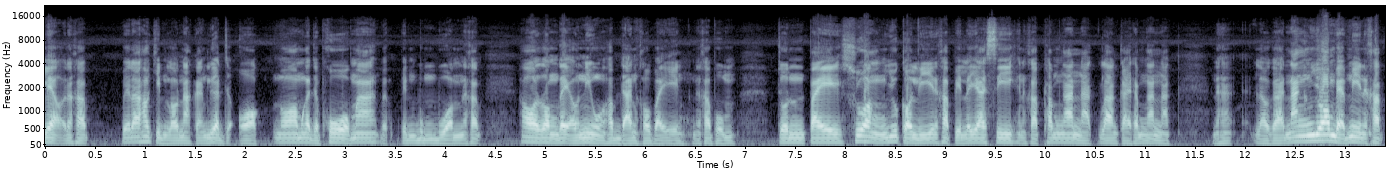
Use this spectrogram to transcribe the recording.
แล้วนะครับ เวลาเขากินเหล้าหนักเลือดจะออกนอมันก็จะโผล่มาแบบเป็นบวมๆนะครับ เขาต้องได้เอานิ้วครับดันเข้าไปเองนะครับผมจนไปช่วงยุคเกาหลีนะครับเป็นระยะซีนะครับทำงานหนักร่างกายทำงานหนักนะฮะแล้วก็นั่งย่องแบบนี้นะครับ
